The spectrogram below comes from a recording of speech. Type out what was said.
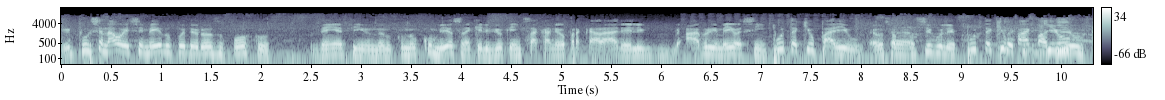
E, Por sinal, esse e-mail do Poderoso Porco vem assim, no, no começo, né? Que ele viu que a gente sacaneou pra caralho. Ele abre o e-mail assim, puta que o pariu. Eu só É. consigo ler, puta que o Que pariu.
